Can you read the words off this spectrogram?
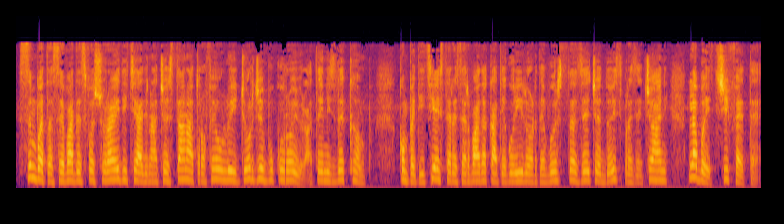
Sâmbătă se va desfășura ediția din acest an a trofeului George Bucuroiu la tenis de câmp. Competiția este rezervată categoriilor de vârstă 10-12 ani la băieți și fete.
